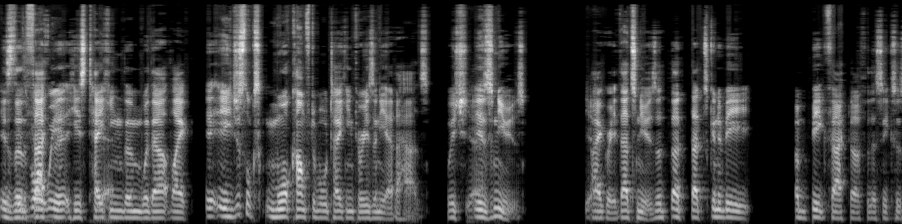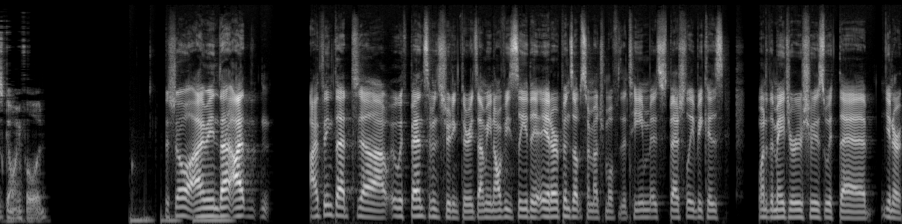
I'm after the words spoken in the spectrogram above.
Is the Is fact we- that he's taking them without like he just looks more comfortable taking threes than he ever has, which Yeah. is news. Yeah. I agree. That's news. That, that that's going to be a big factor for the Sixers going forward. For sure. I mean that I I think that uh, with Ben Simmons shooting threes, I mean obviously the, it opens up so much more for the team, especially because one of the major issues with the you know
